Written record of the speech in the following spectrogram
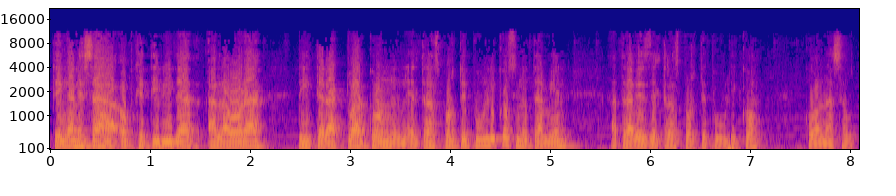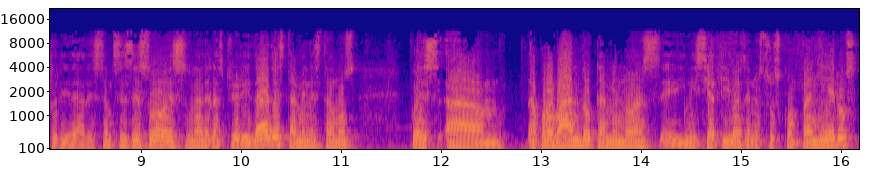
tengan esa objetividad a la hora de interactuar con el transporte público, sino también a través del transporte público con las autoridades. Entonces eso es una de las prioridades. También estamos pues aprobando también nuevas eh, iniciativas de nuestros compañeros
